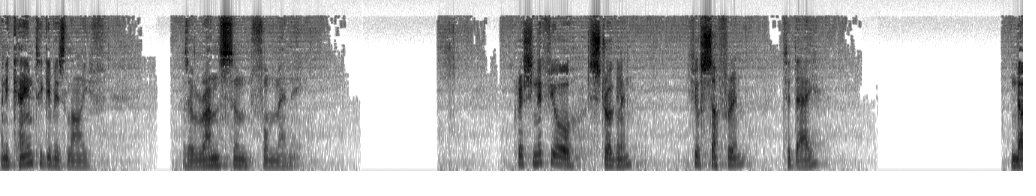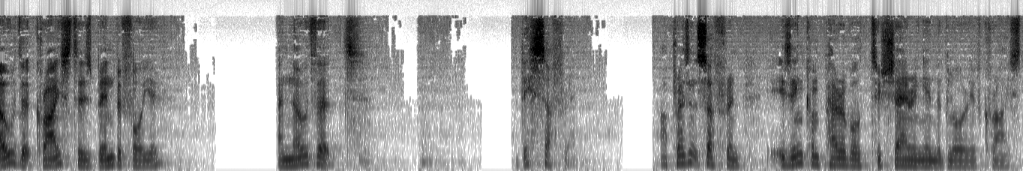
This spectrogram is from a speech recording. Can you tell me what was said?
And he came to give his life as a ransom for many. Christian, if you're struggling, if you're suffering today, Know that Christ has been before you. and know that this suffering, our present suffering, is incomparable to sharing in the glory of Christ.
